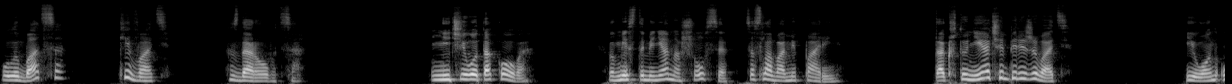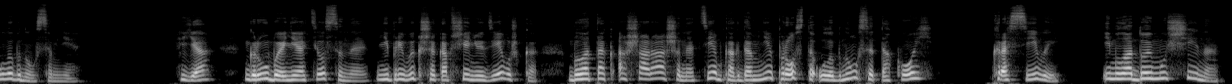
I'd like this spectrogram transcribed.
Улыбаться? Кивать? Здороваться? «Ничего такого!» Вместо меня нашелся со словами парень. «Так что не о чем переживать!» И он улыбнулся мне. Я, грубая, неотесанная, не привыкшая к общению девушка, была так ошарашена тем, когда мне просто улыбнулся такой красивый и молодой мужчина,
